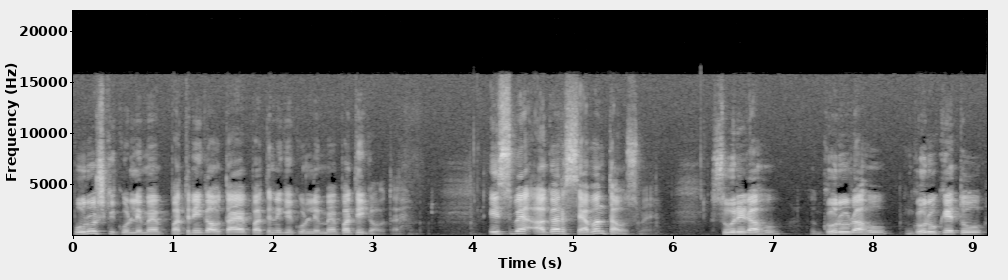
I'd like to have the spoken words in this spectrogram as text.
पुरुष की कुंडली में पत्नी का होता है, पत्नी की कुंडली में पति का होता है। इसमें अगर सेवंथ हाउस में सूर्य राहु, गुरु राहु, गुरु केतु,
